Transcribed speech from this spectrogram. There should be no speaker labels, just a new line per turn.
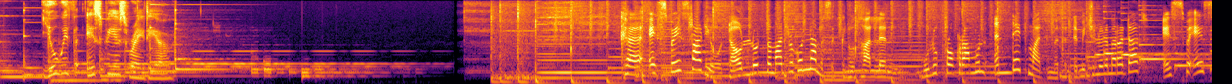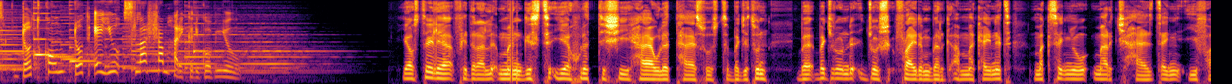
You're with SBS Radio.
ከኤስቢኤስ ራዲዮ download በማድረጎ እናመሰግኖታለን። ሙሉ ፕሮግራሙን እንዴት ማድመጥ እንደሚችሉ ለመረዳት SBS dot com dot au slash Amharic ይጎብኙ።
የአውስትሬልያ ፌዴራል መንግሥት የ2022-23 በጀቱን በበጅሮንድ ጆሽ ፍራይደንበርግ አማካይነት ማክሰኞ March 29 ይፋ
